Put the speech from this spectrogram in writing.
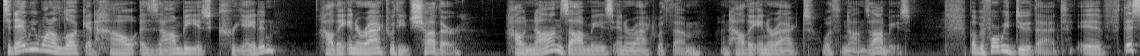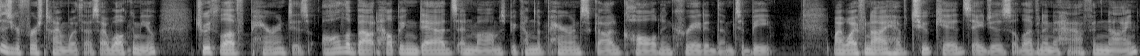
Today, we want to look at how a zombie is created, how they interact with each other, how non zombies interact with them, and how they interact with non zombies. But before we do that, if this is your first time with us, I welcome you. Truth Love Parent is all about helping dads and moms become the parents God called and created them to be. My wife and I have two kids, ages 11 and a half and 9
